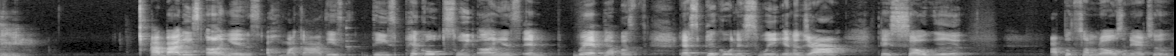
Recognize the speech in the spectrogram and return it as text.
I buy these onions. Oh my God. These, these pickled sweet onions and red peppers that's pickled and sweet in a jar. They so good. I put some of those in there too.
